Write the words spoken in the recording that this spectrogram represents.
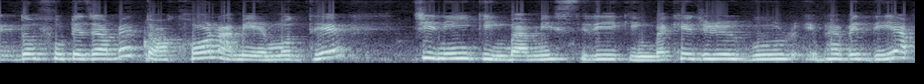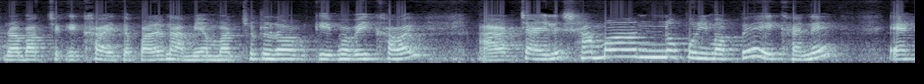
একদম ফুটে যাবে, তখন আমি এর মধ্যে চিনি কিংবা মিশ্রি কিংবা খেজুরের গুড় এভাবে দিয়ে আপনার বাচ্চাকে খাওয়াইতে পারেন। আমি আমার ছোটরাকে এভাবেই খাওয়াই। আর চাইলে সামান্য পরিমাপে এখানে এক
